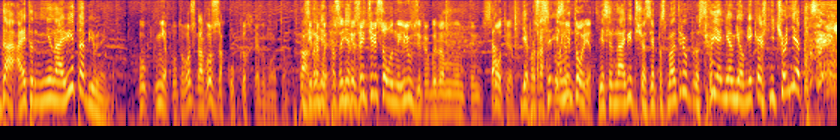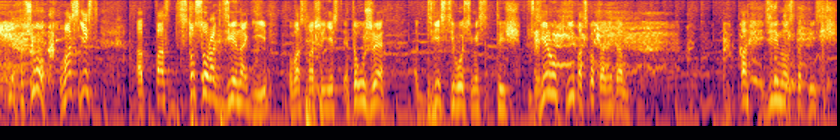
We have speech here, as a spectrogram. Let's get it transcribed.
да, а это не на Авито объявление? Ну, нет, ну того же на госзакупках, я думаю, там. А, где, ну нет, бы, просто нет. заинтересованные люди, как бы там, ну, там смотрят. Не, просто Просто если- мониторят. Если на Авито сейчас я посмотрю, просто у меня, не, у меня, у меня, конечно, ничего нет. Нет, почему? У вас есть а, по 142 ноги, у вас ваши есть, это уже 280 тысяч. Две руки, поскольку они там... по 90 тысяч.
